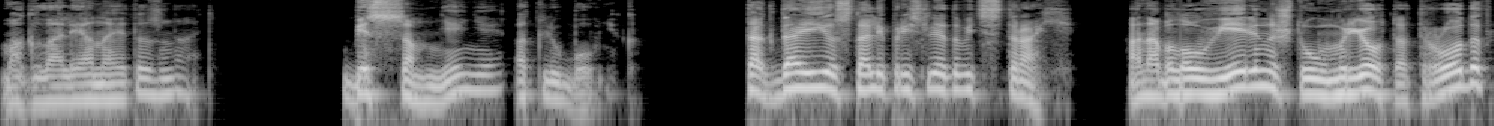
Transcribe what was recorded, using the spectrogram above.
Могла ли она это знать? Без сомнения, от любовника. Тогда ее стали преследовать страхи. Она была уверена, что умрет от родов,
